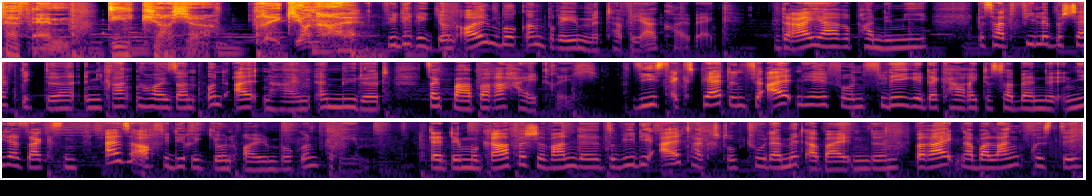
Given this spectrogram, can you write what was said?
FFN, die Kirche. Regional. Für die Region Oldenburg und Bremen mit Tabea Kolbeck. Drei Jahre Pandemie, das hat viele Beschäftigte in Krankenhäusern und Altenheimen ermüdet, sagt Barbara Heidrich. Sie ist Expertin für Altenhilfe und Pflege der Caritasverbände in Niedersachsen, also auch für die Region Oldenburg und Bremen. Der demografische Wandel sowie die Alltagsstruktur der Mitarbeitenden bereiten aber langfristig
